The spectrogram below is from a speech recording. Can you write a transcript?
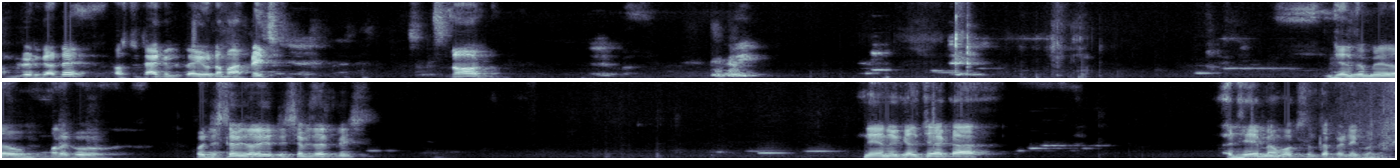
కంప్లీట్గా అంటే ఫస్ట్ ట్యాంకులు ఉన్నామా? ప్లీజ్. నో. జంతు మీద మనకు డిస్టర్బ్ డిస్టర్బ్ ప్లీజ్ నేను గెలిచాక జేఎంఎం వర్క్స్ అంతా పెండింగ్ ఉన్నాయి.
